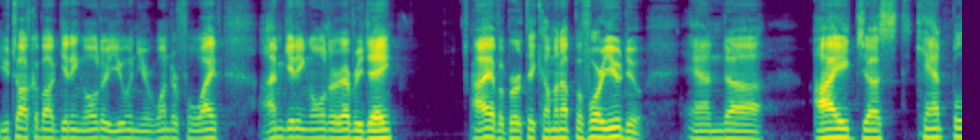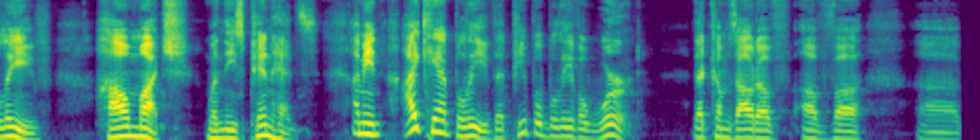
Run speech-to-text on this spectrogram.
You talk about getting older, you and your wonderful wife. I'm getting older every day. I have a birthday coming up before you do, and uh, I just can't believe how much when these pinheads. I mean, I can't believe that people believe a word that comes out of of uh, uh,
